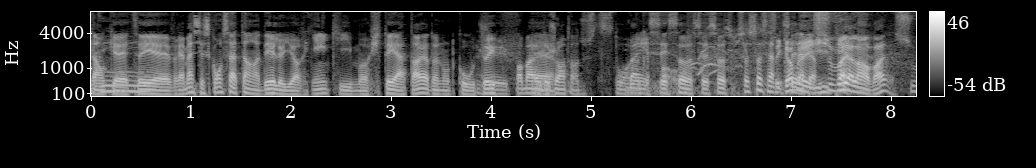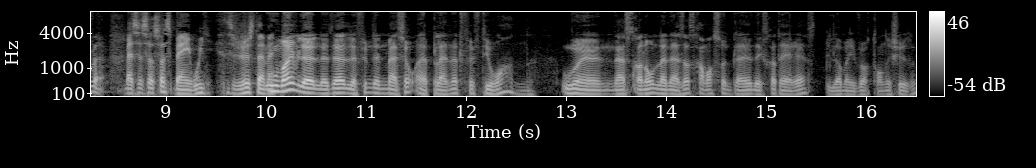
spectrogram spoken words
Donc, euh, tu sais, euh, vraiment, c'est ce qu'on s'attendait. là. Il n'y a rien qui m'a jeté à terre d'un autre côté. J'ai pas mal euh, déjà entendu cette histoire. Ben, c'est ça, c'est ça. Ça, ça, ça C'est comme la un. E.T. à l'envers. Souvent. Ben, c'est ça, ça, c'est ben oui, c'est justement. Ou même le, le- le film d'animation euh, Planet 51, où un astronaute de la NASA se ramasse sur une planète extraterrestre, puis là, ben, il veut retourner chez eux.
